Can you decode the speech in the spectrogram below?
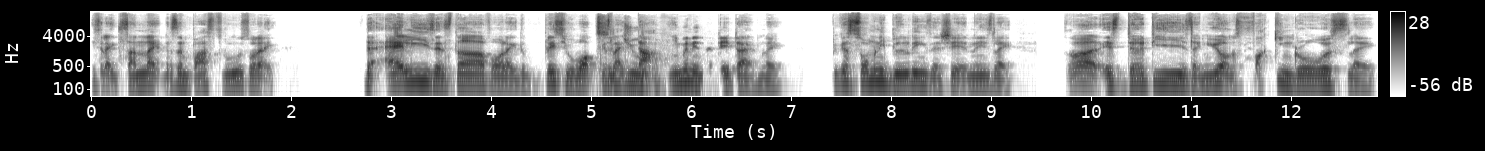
He said like sunlight doesn't pass through, so like the alleys and stuff or like the place you walk is like dark even in the daytime, like because so many buildings and shit. And he's like, oh, it's dirty. It's like New York's fucking gross. Like,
